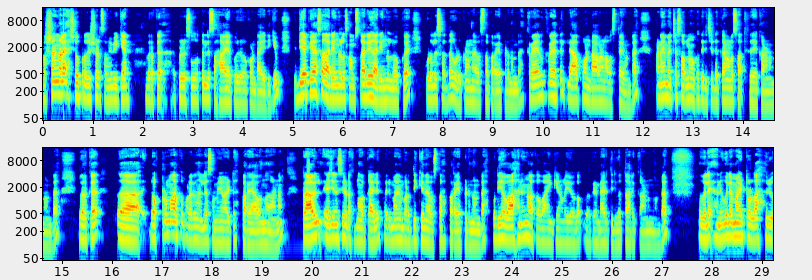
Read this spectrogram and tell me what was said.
പ്രശ്നങ്ങളെ ശുഭപ്രതീക്ഷയോട് സമീപിക്കാൻ ഇവർക്ക് എപ്പോഴും സുഹൃത്തിന്റെ സഹായം എപ്പോഴും ഒക്കെ ഉണ്ടായിരിക്കും. വിദ്യാഭ്യാസ കാര്യങ്ങളിലും സാംസ്കാരിക കാര്യങ്ങളിലൊക്കെ കൂടുതൽ ശ്രദ്ധ കൊടുക്കണമെന്ന അവസ്ഥ പറയപ്പെടുന്നുണ്ട്. ക്രയവിക്രയത്തിൽ ലാഭം ഉണ്ടാവാനുള്ള അവസ്ഥയുണ്ട്. പണയം വെച്ച സ്വർണമൊക്കെ തിരിച്ചെടുക്കാനുള്ള സാധ്യതയെ കാണുന്നുണ്ട്. ഇവർക്ക് ഡോക്ടർമാർക്കും വളരെ നല്ല സമയമായിട്ട് പറയാവുന്നതാണ്. ട്രാവൽ ഏജൻസി നടക്കുന്നവർക്കായാലും വരുമാനം വർദ്ധിക്കുന്ന അവസ്ഥ പറയപ്പെടുന്നുണ്ട്. പുതിയ വാഹനങ്ങളൊക്കെ വാങ്ങിക്കാനുള്ള യോഗം ഇവർക്ക് രണ്ടായിരത്തി ഇരുപത്തി ആറിൽ കാണുന്നുണ്ട്. അതുപോലെ അനുകൂലമായിട്ടുള്ള ഒരു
